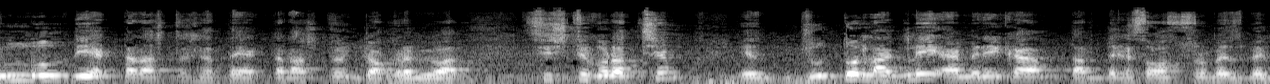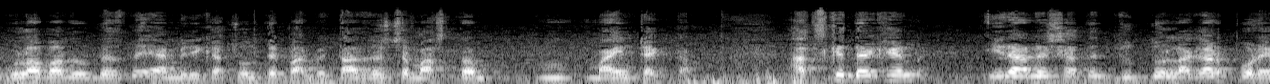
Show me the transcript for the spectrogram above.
ইন্দুল দিয়ে একটা রাষ্ট্রের সাথে একটা রাষ্ট্রের ঝগড়া বিবাদ সৃষ্টি করাচ্ছে। এ যুদ্ধ লাগলেই আমেরিকা তাদের কাছে অস্ত্র বেচবে, গোলাবারুদ বেচবে, আমেরিকা চলতে পারবে। তাদের হচ্ছে মাস্টার মাইন্ড একটা। আজকে দেখেন ইরানের সাথে যুদ্ধ লাগার পরে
